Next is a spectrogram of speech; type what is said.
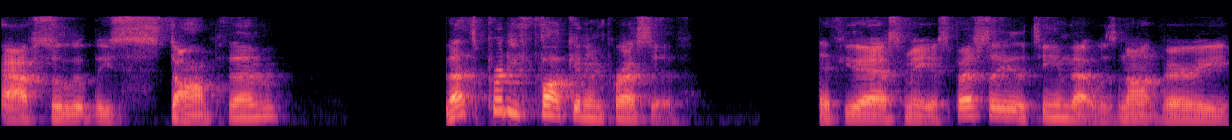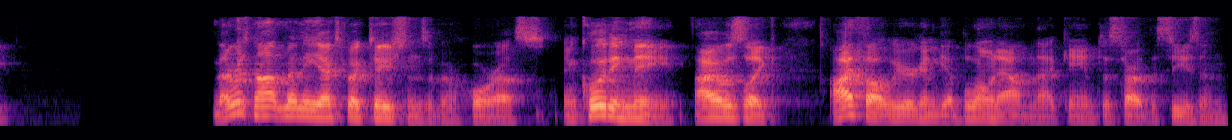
absolutely stomp them, that's pretty fucking impressive. If you ask me, especially the team that was not very there was not many expectations for us, including me. I was like, I thought we were going to get blown out in that game to start the season.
